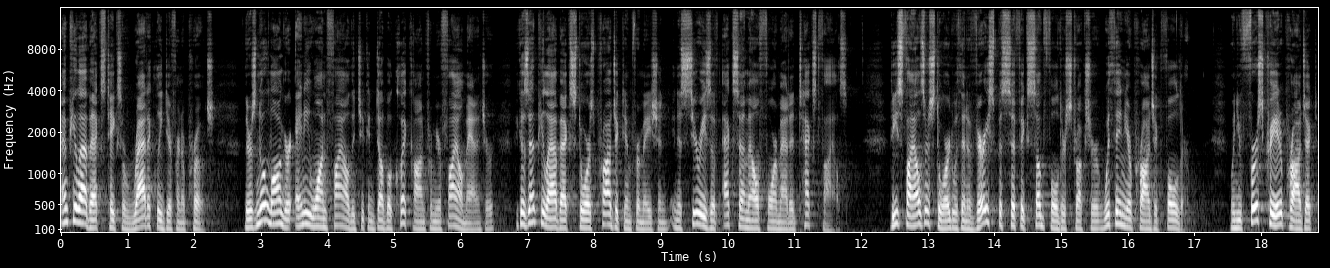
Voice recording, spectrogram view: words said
MPLAB X takes a radically different approach. There's no longer any one file that you can double-click on from your file manager because MPLAB X stores project information in a series of XML formatted text files. These files are stored within a very specific subfolder structure within your project folder. When you first create a project,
